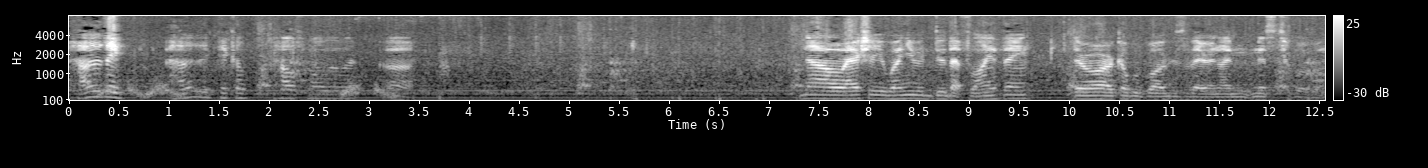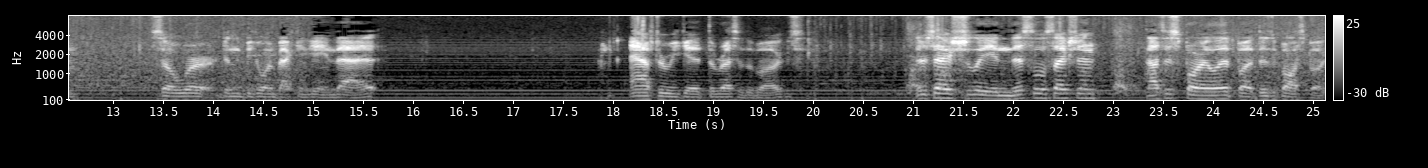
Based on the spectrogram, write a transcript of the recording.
How did they, how did they pick up health while we were, uh... No, actually, when you do that flying thing, there are a couple bugs there and I missed two of them. So we're going to be going back and getting that after we get the rest of the bugs. There's actually, in this little section, not to spoil it, but there's a boss bug.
